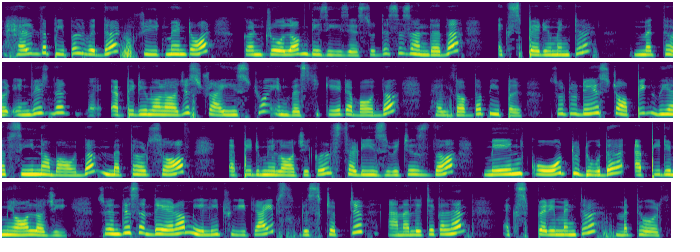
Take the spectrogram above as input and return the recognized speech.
help the people with the treatment or control of diseases. So this is under the experimental method in which the epidemiologist tries to investigate about the health of the people. So today's topic we have seen about the methods of epidemiological studies which is the main code to do the epidemiology. So in this there are mainly three types descriptive analytical and experimental methods.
